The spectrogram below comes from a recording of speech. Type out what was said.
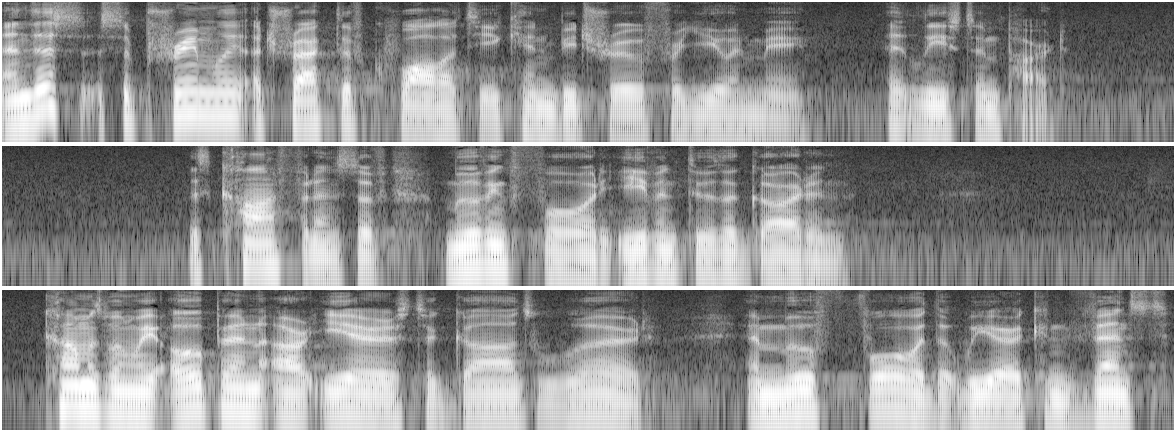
And this supremely attractive quality can be true for you and me, at least in part. This confidence of moving forward even through the garden comes when we open our ears to God's word and move forward that we are convinced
